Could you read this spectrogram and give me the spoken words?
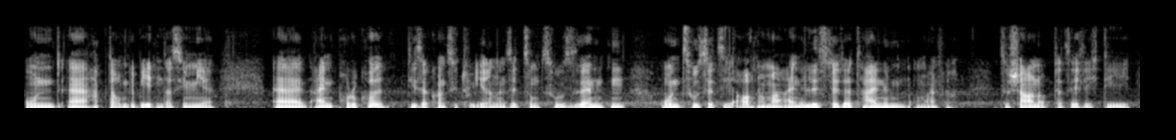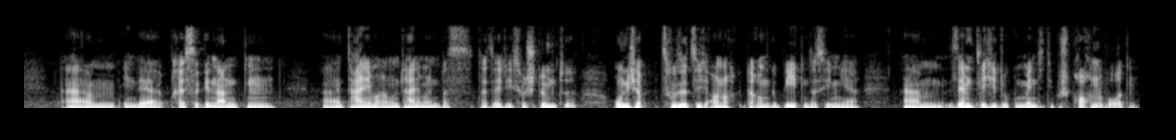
und äh, habe darum gebeten, dass sie mir ein Protokoll dieser konstituierenden Sitzung zusenden und zusätzlich auch nochmal eine Liste der Teilnehmer, um einfach zu schauen, ob tatsächlich die ähm, in der Presse genannten äh, Teilnehmerinnen und Teilnehmer das tatsächlich so stimmte. Und ich habe zusätzlich auch noch darum gebeten, dass sie mir ähm, sämtliche Dokumente, die besprochen wurden,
